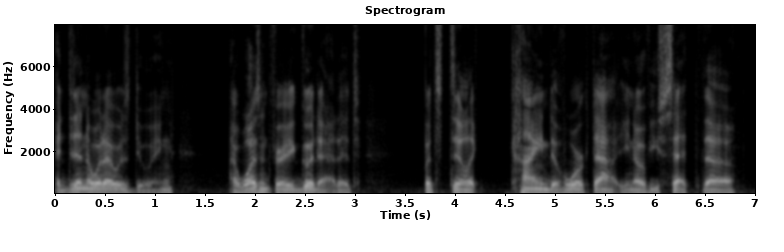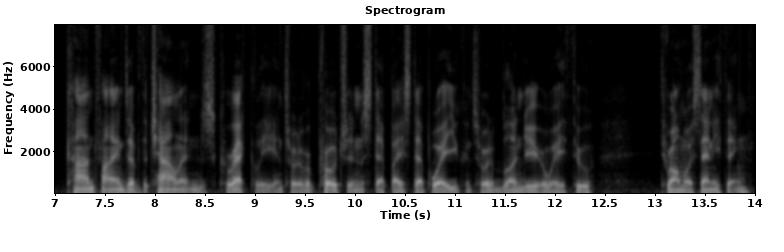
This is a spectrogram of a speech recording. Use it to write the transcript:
I didn't know what I was doing. I wasn't very good at it, but still it kind of worked out. You know, if you set the confines of the challenge correctly and sort of approach it in a step-by-step way, you can sort of blunder your way through through almost anything.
